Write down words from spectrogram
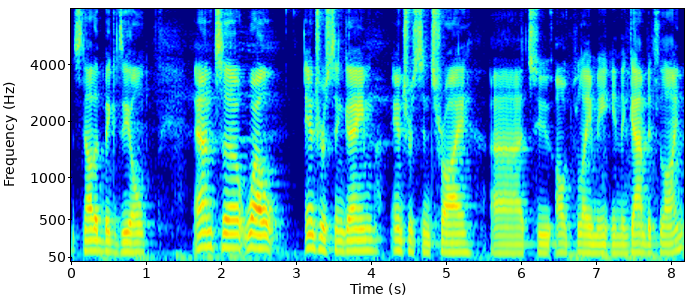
It's not a big deal. And, uh, well, interesting game, interesting try uh, to outplay me in the gambit line.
